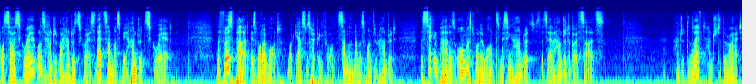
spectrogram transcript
What size square? Well, it's 100 by 100 square, so that sum must be 100 squared. The first part is what I want, what Gauss was hoping for, the sum of the numbers 1 through 100. The second part is almost what I want, it's missing 100, so let's add 100 to both sides. 100 to the left, 100 to the right.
